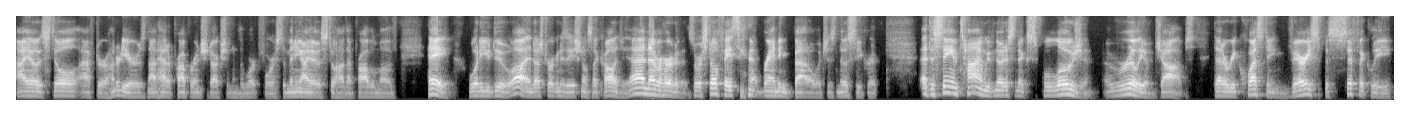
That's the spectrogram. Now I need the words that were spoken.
IO is still, after 100 years, not had a proper introduction into the workforce. So many IOs still have that problem of, hey, what do you do? Oh, industrial organizational psychology. I never heard of it. So we're still facing that branding battle, which is no secret. At the same time, we've noticed an explosion, uh, really, of jobs that are requesting very specifically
